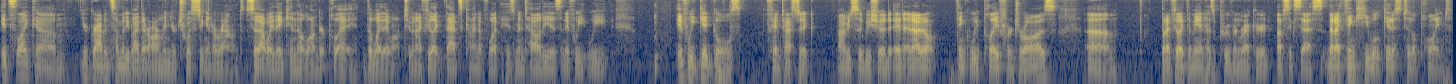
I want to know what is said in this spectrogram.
it's like um, you're grabbing somebody by their arm and you're twisting it around so that way they can no longer play the way they want to. And I feel like that's kind of what his mentality is. And if we, we if we get goals, fantastic. Obviously, we should. And, and I don't think we play for draws. Um, but I feel like the man has a proven record of success that I think he will get us to the point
